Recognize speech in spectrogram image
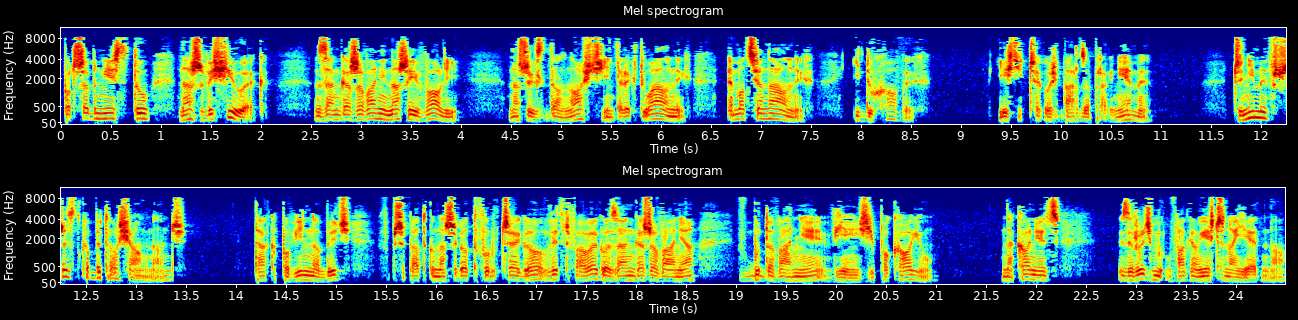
Potrzebny jest tu nasz wysiłek, zaangażowanie naszej woli, naszych zdolności intelektualnych, emocjonalnych i duchowych. Jeśli czegoś bardzo pragniemy, czynimy wszystko, by to osiągnąć. Tak powinno być w przypadku naszego twórczego, wytrwałego zaangażowania w budowanie więzi pokoju. Na koniec zwróćmy uwagę jeszcze na jedno.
